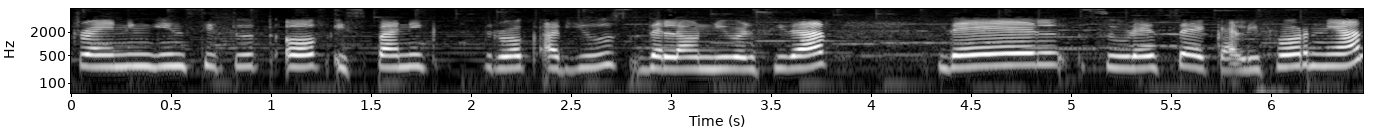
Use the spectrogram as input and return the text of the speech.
Training Institute of Hispanic Drug Abuse de la Universidad del Sureste de California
